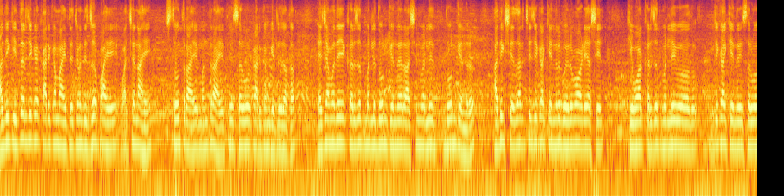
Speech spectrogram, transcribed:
अधिक इतर जे काही कार्यक्रम आहेत त्याच्यामध्ये जप आहे वाचन आहे स्तोत्र आहे मंत्र आहेत हे सर्व कार्यक्रम घेतले जातात. याच्यामध्ये कर्जतमधले दोन केंद्र राशींमधले दोन केंद्र अधिक शेजारचे जे काही केंद्र भैरवावाडी असेल किंवा कर्जतमधले जे काही केंद्र सर्व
